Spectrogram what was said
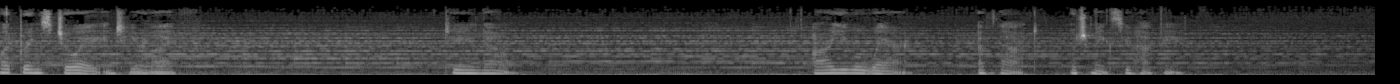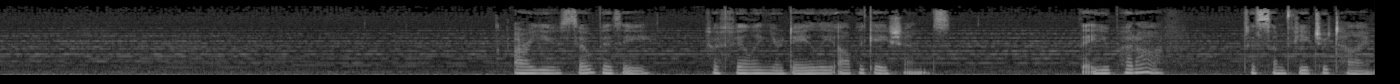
What brings joy into your life? Do you know? Are you aware of that which makes you happy? Are you so busy fulfilling your daily obligations that you put off to some future time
